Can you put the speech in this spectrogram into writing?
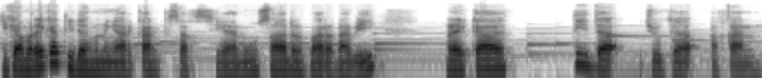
"Jika mereka tidak mendengarkan kesaksian Musa dan para nabi, mereka tidak juga akan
